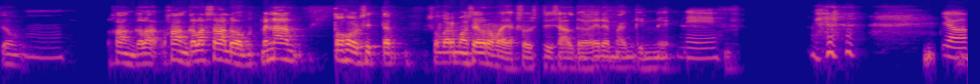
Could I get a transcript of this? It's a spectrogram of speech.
se on Mm. hankala, hankala sanoa, mutta mennään tuohon sitten, se on varmaan seuraava jakson sisältöä enemmänkin, niin Niin. Joo.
